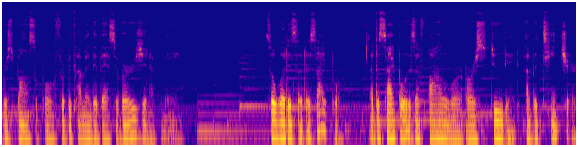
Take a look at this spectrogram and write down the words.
responsible for becoming the best version of me. So, what is a disciple? A disciple is a follower or a student of a teacher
